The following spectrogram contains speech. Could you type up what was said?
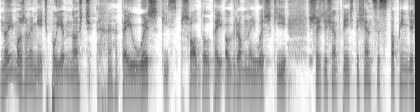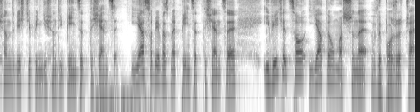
No i możemy mieć pojemność tej łyżki z przodu, tej ogromnej łyżki 65 tysięcy, 150, 250 i 500 tysięcy. Ja sobie wezmę 500 tysięcy i wiecie co? Ja tę maszynę wypożyczę.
